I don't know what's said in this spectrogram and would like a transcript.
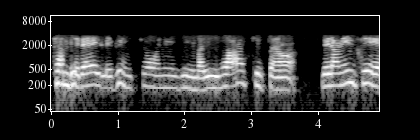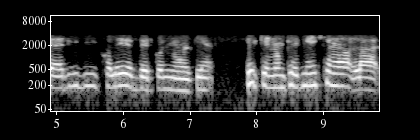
cambierei le pensioni di invalidità che sono veramente ridicole e vergognose perché non permettono la,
